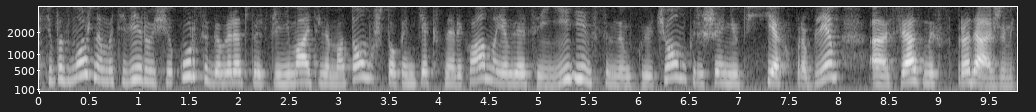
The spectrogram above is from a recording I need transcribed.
Всевозможные мотивирующие курсы говорят предпринимателям о том, что контекстная реклама является единственным ключом к решению всех проблем, а, связанных с продажами.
